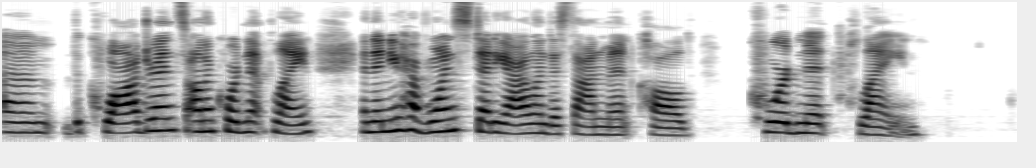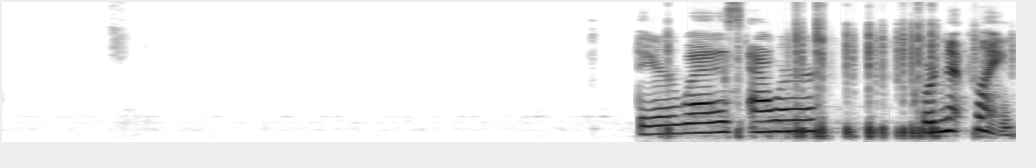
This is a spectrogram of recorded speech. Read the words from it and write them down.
um, the quadrants on a coordinate plane, and then you have one study island assignment called coordinate plane. There was our coordinate plane.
